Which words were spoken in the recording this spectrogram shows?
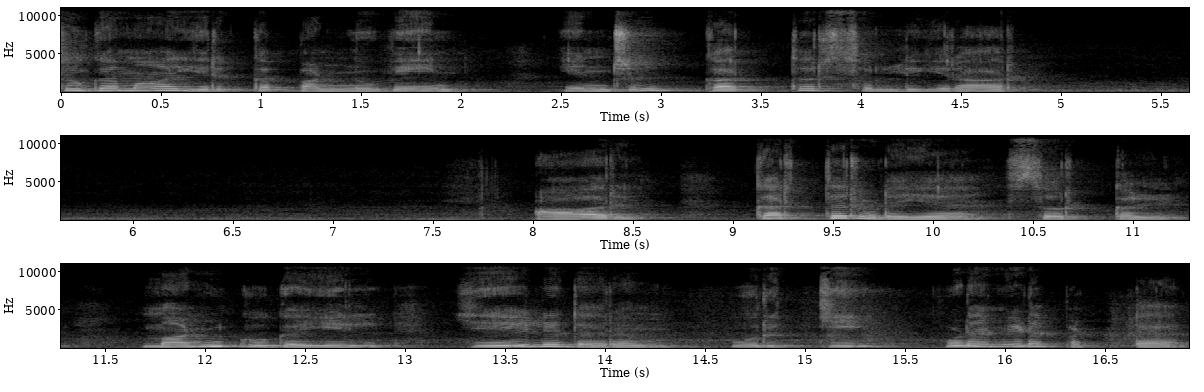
சுகமாயிருக்கப் பண்ணுவேன் என்று கர்த்தர் சொல்லுகிறார். ஆறு கர்த்தருடைய சொற்கள் மண்குகையில் ஏழு தரம் உருக்கி புடமிடப்பட்ட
